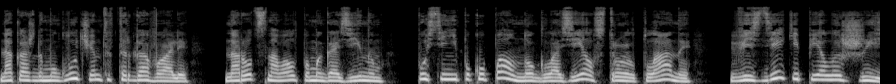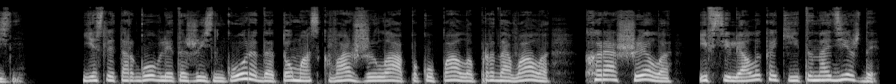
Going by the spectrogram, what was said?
На каждом углу чем-то торговали, народ сновал по магазинам, пусть и не покупал, но глазел, строил планы, везде кипела жизнь. Если торговля — это жизнь города, то Москва жила, покупала, продавала, хорошела и вселяла какие-то надежды.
